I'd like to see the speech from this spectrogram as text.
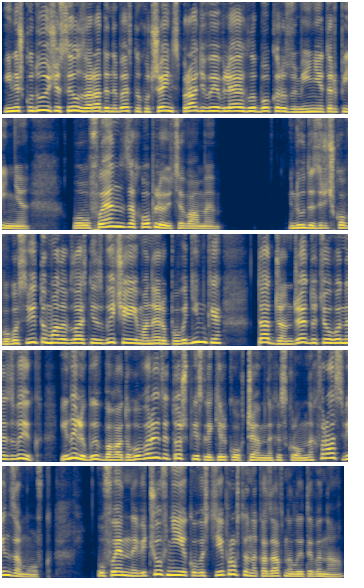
і не шкодуючи сил заради небесних учень, справді виявляє глибоке розуміння і терпіння. Оуфен захоплюються вами. Люди з річкового світу мали власні звичаї і манери поведінки, та Джандже до цього не звик і не любив багато говорити, тож після кількох чемних і скромних фраз він замовк. Уфен не відчув ніяковості і просто наказав налити вина.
